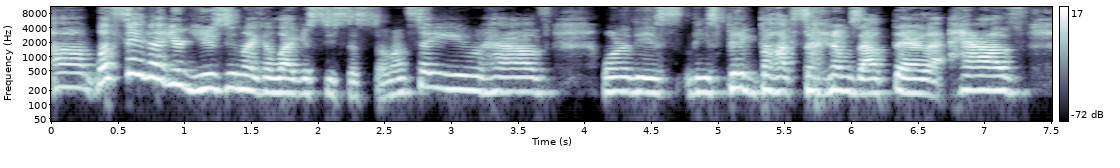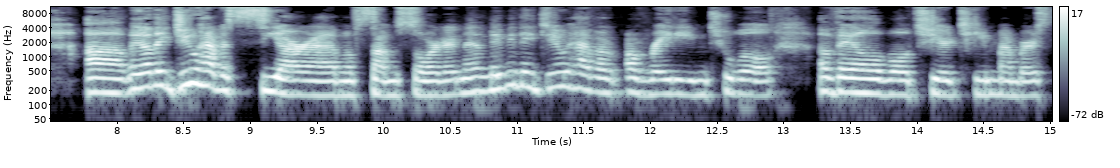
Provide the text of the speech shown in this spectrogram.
Um, let's say that you're using like a legacy system. Let's say you have one of these these big box items out there that have, um, you know, they do have a CRM of some sort, and then maybe they do have a, a rating tool available to your team members.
